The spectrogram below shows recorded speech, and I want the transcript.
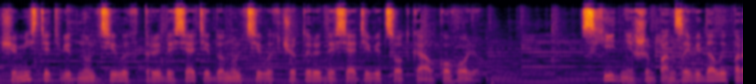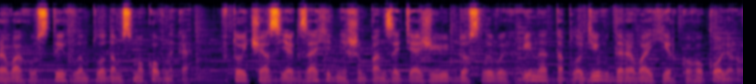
що містять від 0,3 до 0,4% алкоголю. Східні шимпанзе віддали перевагу стиглим плодам смоковника, в той час як західні шимпанзе тяжіють до сливих віна та плодів дерева гіркого кольору.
